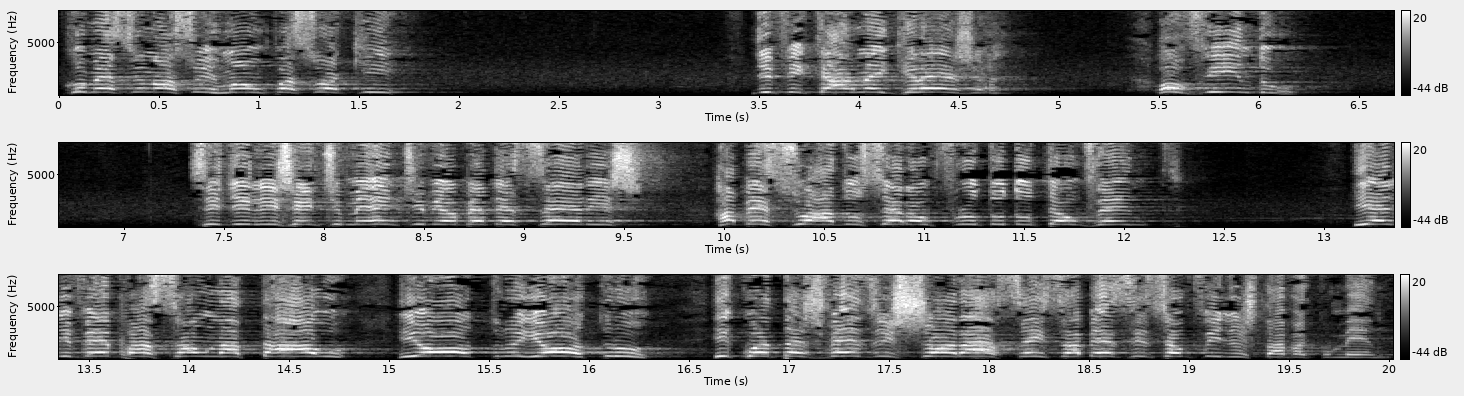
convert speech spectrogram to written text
como esse nosso irmão passou aqui, de ficar na igreja, ouvindo Se diligentemente me obedeceres, abençoado será o fruto do teu ventre. E ele vê passar um Natal, e outro, e outro, e quantas vezes chorar sem saber se seu filho estava comendo.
